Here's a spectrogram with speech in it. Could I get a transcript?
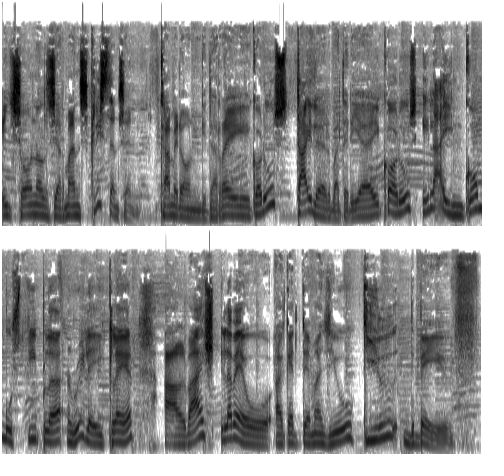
Ells són els germans Christensen, Cameron, guitarra i chorus, Tyler, bateria i chorus, i la incombustible Riley Clare, al baix i la veu. Aquest tema es diu Kill the Babe.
